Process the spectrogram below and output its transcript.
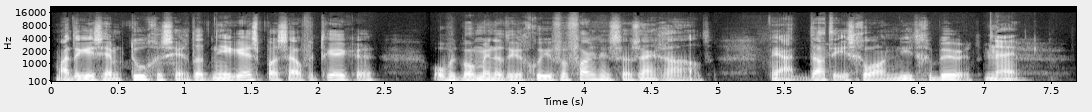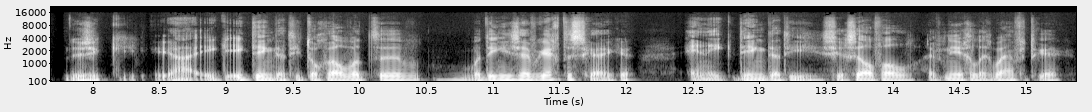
Maar er is hem toegezegd dat Neres pas zou vertrekken op het moment dat er een goede vervanger zou zijn gehaald. Ja, dat is gewoon niet gebeurd. Nee. Dus ik, ja, ik, ik denk dat hij toch wel wat, eh, wat dingetjes heeft recht te strijken. En ik denk dat hij zichzelf al heeft neergelegd bij een vertrek.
